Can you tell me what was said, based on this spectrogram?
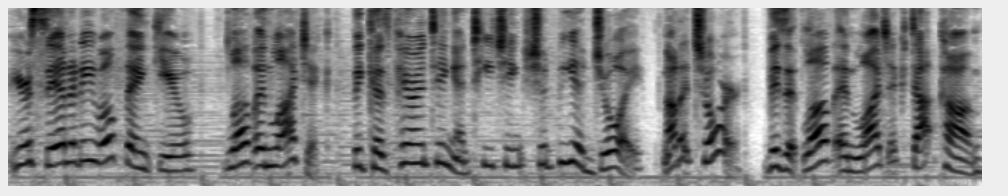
Your sanity will thank you. Love and Logic, because parenting and teaching should be a joy, not a chore. Visit loveandlogic.com.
